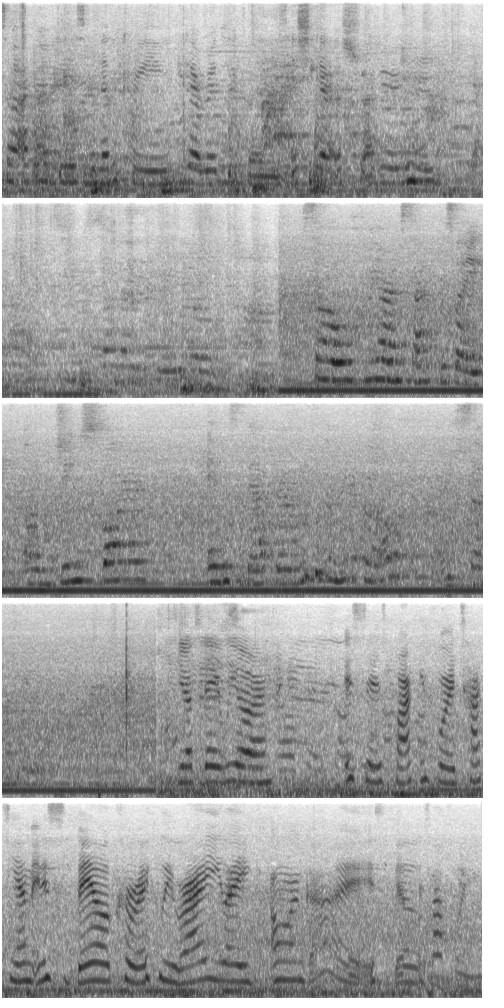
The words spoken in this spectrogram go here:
So I got this vanilla cream. You got regular fuzz, and she got a strawberry. So we are inside this like um, juice bar in this bathroom. Look at the mirror. Oh, it's so cute. You know, today we are. It says parking for Tatyana, and it's spelled correctly, right? Like, oh my god, it's spelled. It's not for you.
